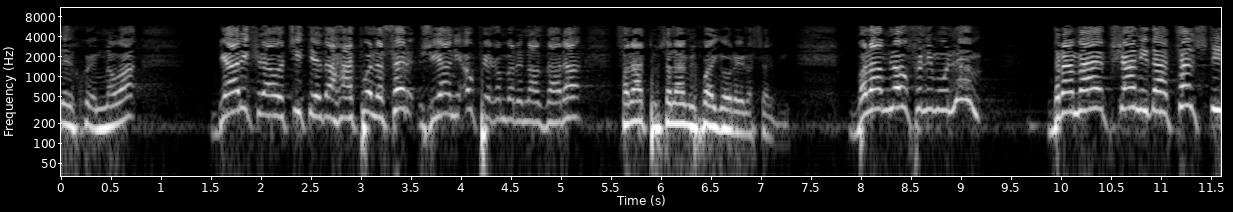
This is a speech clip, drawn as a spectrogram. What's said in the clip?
دەیخوێننەوە. دیاری کراوەچی تێدا هاتووە لەسەر ژیانی ئەو پێغمبەر نازدارە سەلات و سەلامی خی گەورەی لەسەربی بەڵام لەو فلم و لەم درامای پیشانیدا چەند شتی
